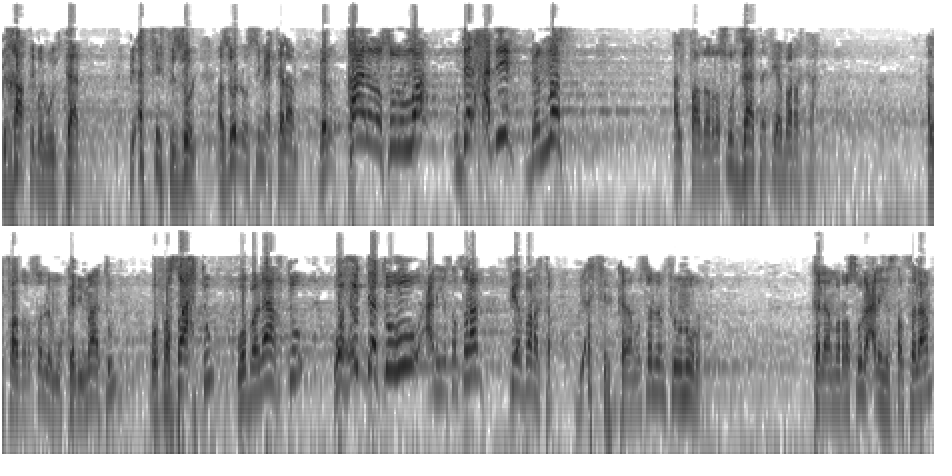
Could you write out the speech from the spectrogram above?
بخاطب الوجدان بيأثر في الزول الزول لو سمع كلام قال, قال رسول الله وده الحديث بالنص. ألفاظ الرسول ذاته فيها بركة. ألفاظ الرسول له كلماته وفصاحته وبلاغته وحجته عليه الصلاة والسلام فيها بركة. بيأثر كلام الرسول فيه نور. كلام الرسول عليه الصلاة والسلام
